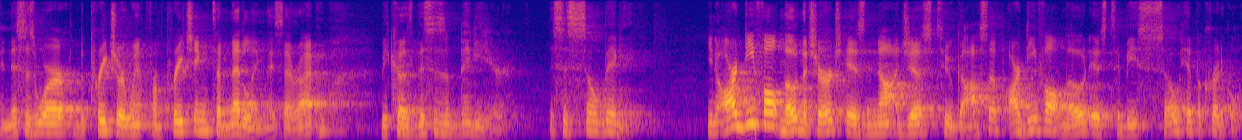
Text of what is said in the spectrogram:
And this is where the preacher went from preaching to meddling, they say, right? Because this is a biggie here. This is so biggie. You know, our default mode in the church is not just to gossip, our default mode is to be so hypocritical.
